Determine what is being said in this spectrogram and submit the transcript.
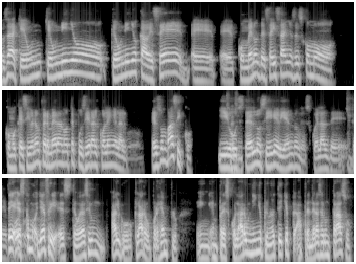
o sea, que un, que un niño, que un niño cabecee eh, eh, con menos de seis años es como, como que si una enfermera no te pusiera alcohol en el algodón. Es un básico. Y usted lo sigue viendo en escuelas de... sí, es como, Jeffrey, te voy a decir un, algo claro. Por ejemplo, en, en, preescolar un niño primero tiene que aprender a hacer un trazo.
